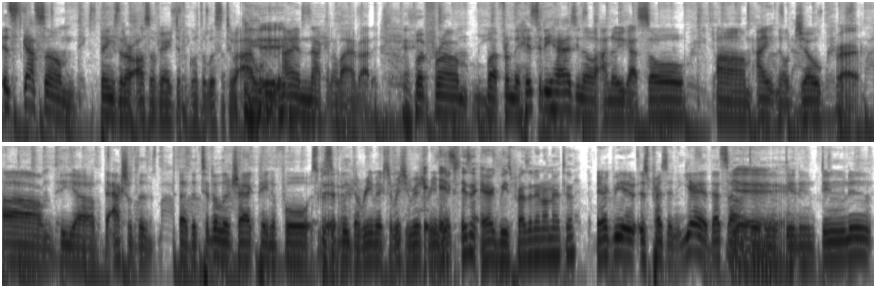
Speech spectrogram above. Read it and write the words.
It's got some things that are also very difficult to listen to. I will, I am not gonna lie about it. But from but from the hits that he has, you know, I know you got soul. Um, I ain't no joke. Right. Um, the uh, the actual the uh, the titular track, Paid in Full, specifically the remix, the Richie Rich remix. Is, isn't Eric B's president on there too? Eric B is president. Yeah, that's uh, Yeah. doo-doo, doo-doo, doo-doo,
